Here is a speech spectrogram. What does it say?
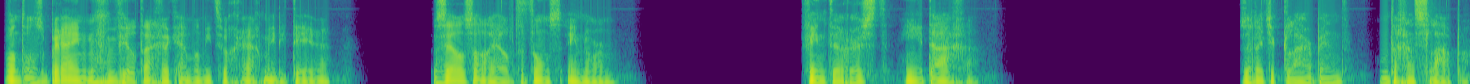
want ons brein wil eigenlijk helemaal niet zo graag mediteren. Zelfs al helpt het ons enorm. Vind de rust in je dagen, zodat je klaar bent om te gaan slapen.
